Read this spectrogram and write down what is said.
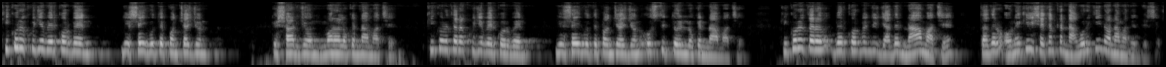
কি করে খুঁজে বের করবেন? যে সেই বুথে পঞ্চাশ জন কি ষাট জন মরা লোকের নাম আছে, কি করে তারা খুঁজে বের করবেন যে সেই বুথে পঞ্চাশ জন অস্তিত্বহীন লোকের নাম আছে? কি করে তারা বের করবেন যে যাদের নাম আছে, তাদের অনেকেই সেখানকার নাগরিকই নন আমাদের দেশের?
